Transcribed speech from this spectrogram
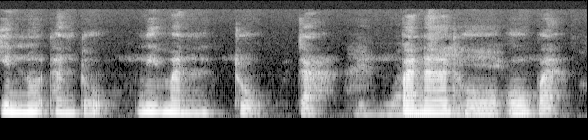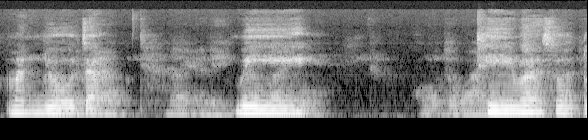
กินนุทันตุ นิมันถุจะเป็นวันปนาโถที่โอปะมัญโยจะข้าพเจ้านายอเนกวีขอถวายเทวสุโต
